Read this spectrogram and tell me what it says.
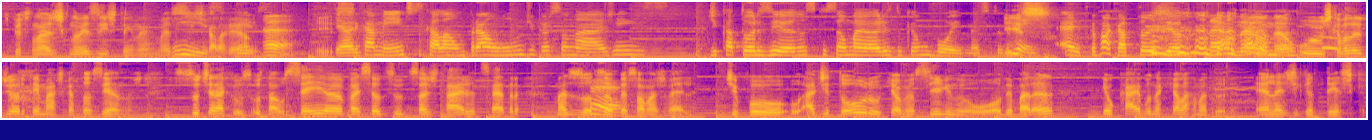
de personagens que não existem, né? Mas em Isso, escala real. isso. É. Isso. Teoricamente, escala 1 para 1 de personagens de 14 anos que são maiores do que um boi, mas tudo Isso. É isso que eu falo, 14 anos, né? Não, não. Os Cavaleiros de Ouro têm mais de 14 anos. Se tu tirar que o, o, tá, o Seiya vai ser o do, Sagitário, etc. Mas os outros é. É. o pessoal mais velho. Tipo, a de touro, que é o meu signo, o Aldebaran, eu caibo naquela armadura. Ela é gigantesca.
